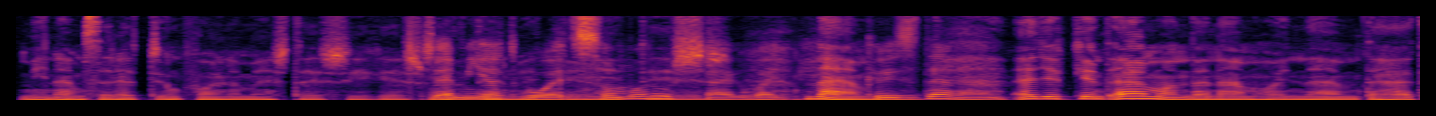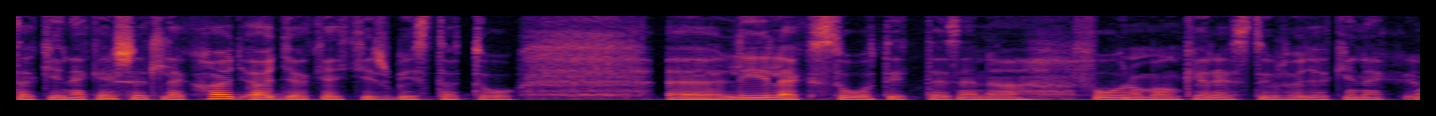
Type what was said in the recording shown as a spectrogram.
mi nem szerettünk volna mesterséges. És emiatt volt szomorúság, vagy nem. küzdelem? Egyébként elmondanám, hogy nem. Tehát akinek esetleg hagy adjak egy kis biztató uh, lélekszót itt ezen a fórumon keresztül, hogy akinek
